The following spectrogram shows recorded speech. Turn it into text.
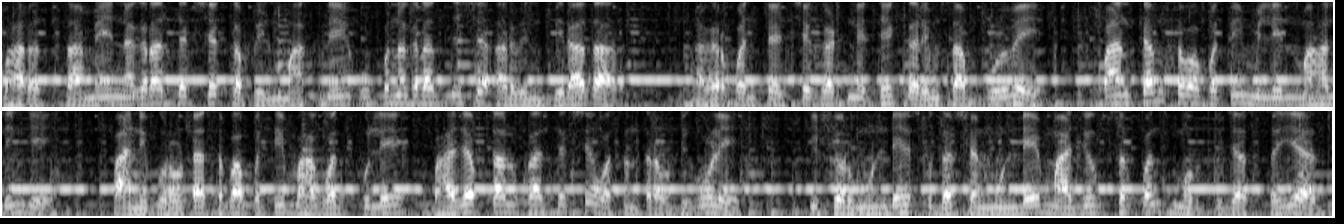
भारत सामे नगराध्यक्ष कपिल माकणे उपनगराध्यक्ष अरविंद बिरादार नगरपंचायतचे गटनेते करीमसाब गुळवे बांधकाम सभापती मिलिंद महालिंगे पाणीपुरवठा सभापती भागवत फुले भाजप तालुका अध्यक्ष वसंतराव डिगोळे किशोर मुंडे सुदर्शन मुंडे माजी उपसरपंच मुर्तुजा सय्यद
